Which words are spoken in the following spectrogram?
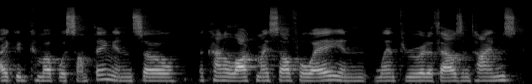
I could come up with something. And so I kind of locked myself away and went through it a thousand times.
